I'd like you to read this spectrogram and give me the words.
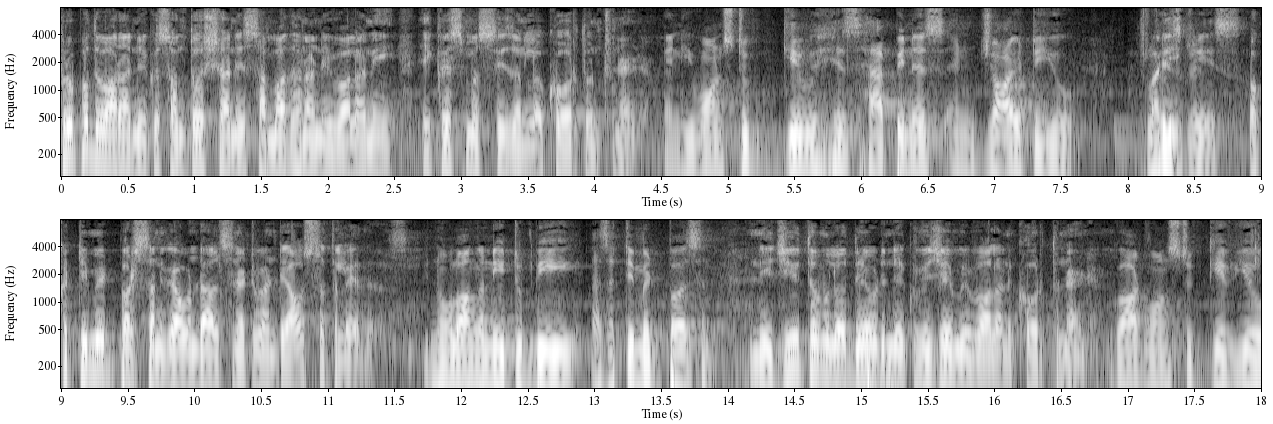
కృప ద్వారా నీకు సంతోషాన్ని సమాధానాన్ని ఇవ్వాలని ఈ క్రిస్మస్ సీజన్లో కోరుతుంటున్నాడు And He wants to give His happiness and joy to you. through His grace. ఒక టిమిడ్ పర్సన్గా ఉండాల్సినటువంటి అవసరం లేదు You no longer need to be as a timid person. నీ జీవితంలో దేవుడు నీకు విజయం ఇవ్వాలని కోరుతున్నాడు God wants to give you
